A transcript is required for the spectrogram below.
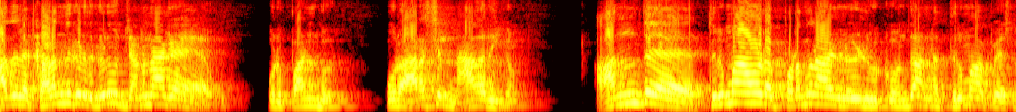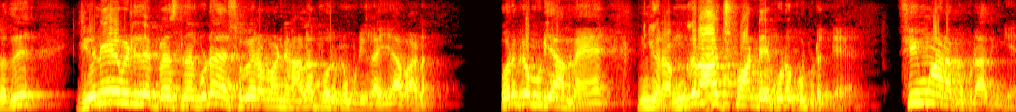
அதில் கலந்துக்கிறதுக்கு ஒரு ஜனநாயக ஒரு பண்பு ஒரு அரசியல் நாகரிகம். அந்த திருமாவோட பிறந்தநாள் நிகழ்வுக்கு வந்து அண்ணன் திருமா பேசுனது இணையவெளியில் பேசுனது கூட சுவீரபாண்டியனால பொறுக்க முடியல ஐயாவால். பொறுக்க முடியாமல் நீங்கள் ரங்கராஜ் பாண்டே கூட கூப்பிடுங்க. சீமானை கூப்பிடாதீங்க.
